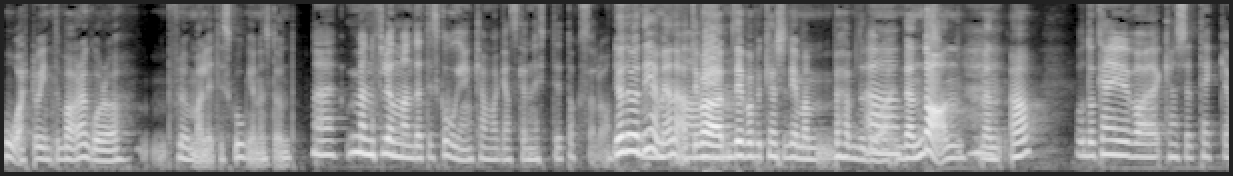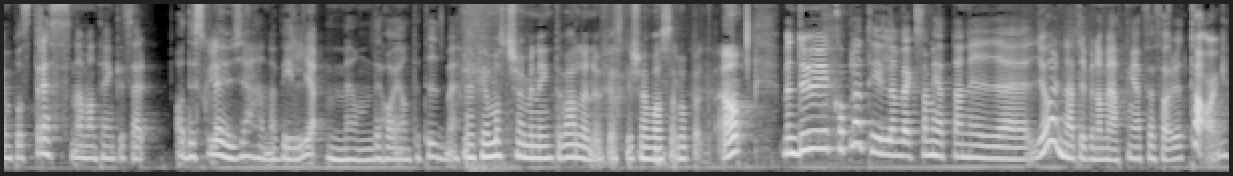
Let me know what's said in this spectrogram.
hårt och inte bara går och flummar lite i skogen en stund. Nej, men flummandet i skogen kan vara ganska nyttigt också då. Ja, det var det jag menade. Att det, var, det var kanske det man behövde då ja. den dagen. Men, ja. Och då kan det ju vara kanske ett tecken på stress när man tänker så här, ja det skulle jag ju gärna vilja, men det har jag inte tid med. Nej, för jag måste köra mina intervaller nu för jag ska köra Vasaloppet. Ja. Men du är kopplad till en verksamhet där ni eh, gör den här typen av mätningar för företag.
